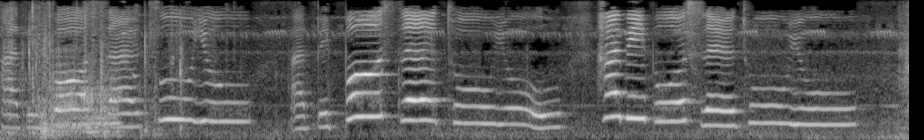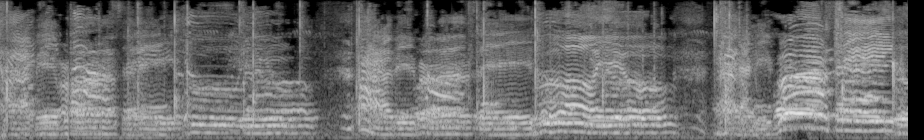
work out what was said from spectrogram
Happy birthday to you. Happy birthday to you. Happy birthday to you. Happy birthday to you. Happy birthday to you. Happy birthday to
